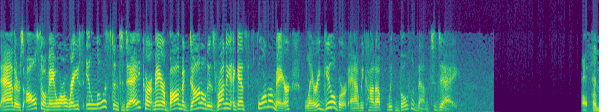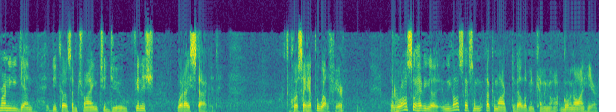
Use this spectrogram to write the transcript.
And there's also a mayoral race in Lewiston today. Current Mayor Bob Macdonald is running against former Mayor Larry Gilbert, and we caught up with both of them today. I'm running again because I'm trying to do, finish what I started. Of course, I have the welfare, but we're also having a, we also have some economic development coming on, going on here.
